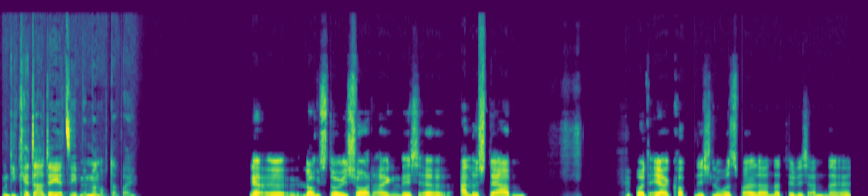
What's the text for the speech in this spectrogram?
Und die Kette hat er jetzt eben immer noch dabei. Ja, äh, long story short eigentlich, äh, alle sterben. Und er kommt nicht los, weil er natürlich an äh,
